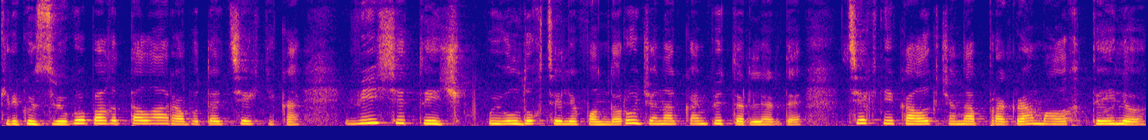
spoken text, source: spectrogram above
киргизүүгө багытталган робототехника vc тыч уюлдук телефондору жана компьютерлерди техникалык жана программалык тейлөө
